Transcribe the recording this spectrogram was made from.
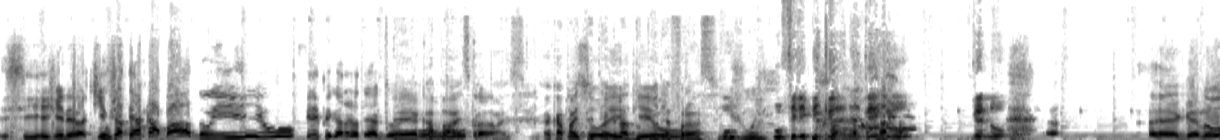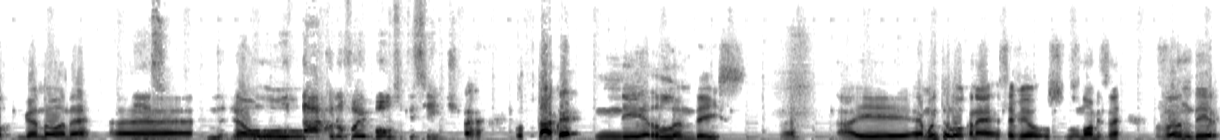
esse regenerativo já tenha acabado e o Felipe Gana já tenha ganho. É capaz, capaz. É capaz de ter terminado do Tour de France em o, junho. O Felipe Gana ganhou. Ganhou. É, ganhou, ganhou, né? É... Não, o, o, taco não foi bom o suficiente. É, o taco é neerlandês, né? Aí é muito louco, né? Você vê os, os nomes, né? Van der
